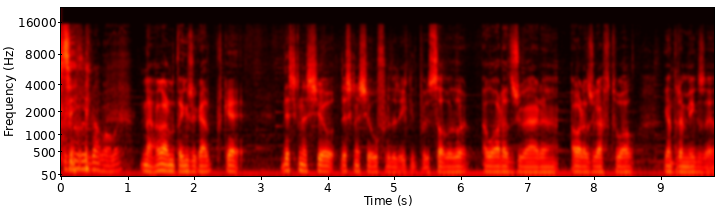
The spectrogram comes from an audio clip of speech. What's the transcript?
Continuas a jogar bola. Não, agora não tenho jogado porque é desde que nasceu, desde que nasceu o Frederico e depois o Salvador, a hora de jogar, a hora de jogar futebol entre amigos é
